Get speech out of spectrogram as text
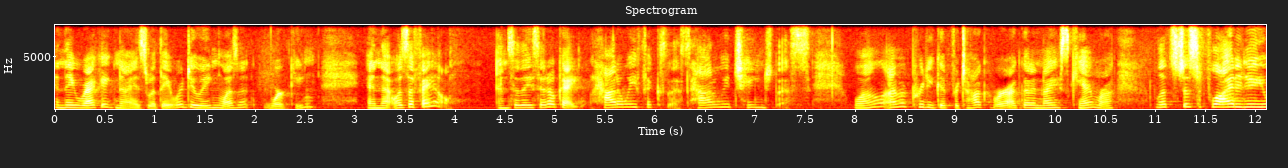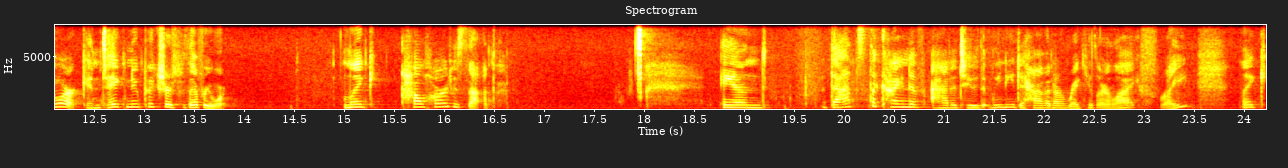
And they recognized what they were doing wasn't working, and that was a fail. And so they said, okay, how do we fix this? How do we change this? Well, I'm a pretty good photographer. I've got a nice camera let's just fly to New York and take new pictures with everyone. Like, how hard is that? And that's the kind of attitude that we need to have in our regular life, right? Like,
